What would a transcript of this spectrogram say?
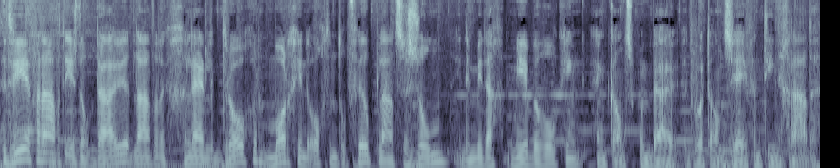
Het weer vanavond is nog buien, later geleidelijk droger. Morgen in de ochtend op veel plaatsen zon. In de middag meer bewolking en kans op een bui. Het wordt dan 17 graden.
